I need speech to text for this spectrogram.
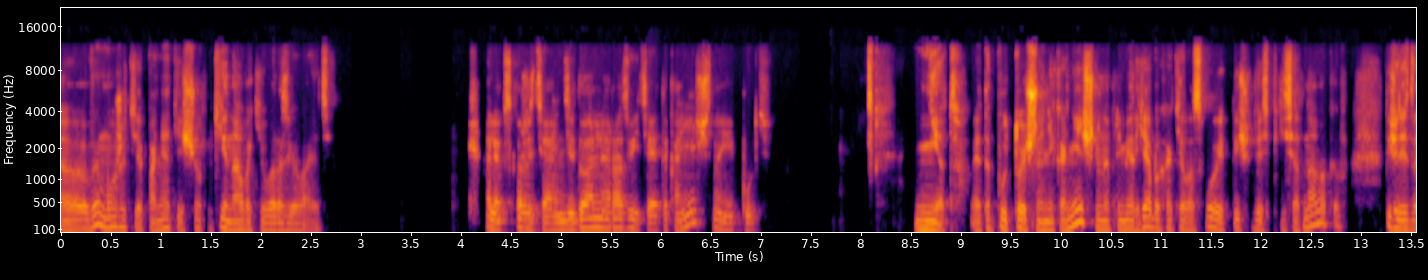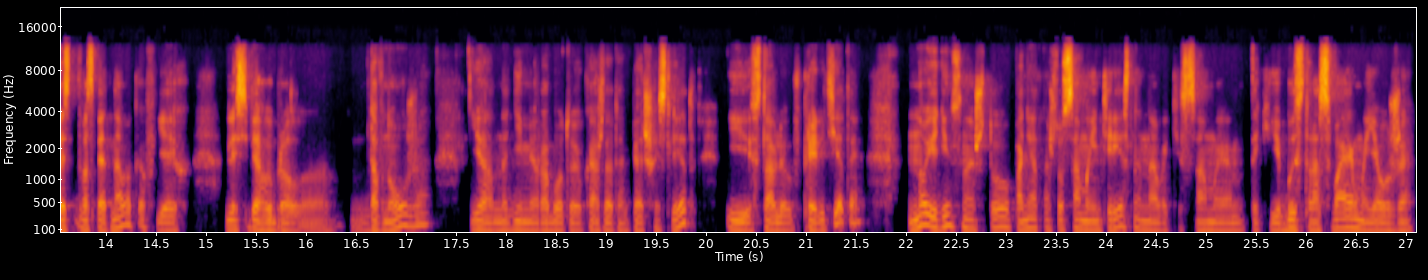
э, вы можете понять еще, какие навыки вы развиваете. Олег, скажите, а индивидуальное развитие – это конечный путь? Нет, это путь точно не конечный. Например, я бы хотел освоить 1250 навыков, 1225 навыков. Я их для себя выбрал э, давно уже. Я над ними работаю каждые там, 5-6 лет и ставлю в приоритеты. Но единственное, что понятно, что самые интересные навыки, самые такие быстро осваиваемые я уже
